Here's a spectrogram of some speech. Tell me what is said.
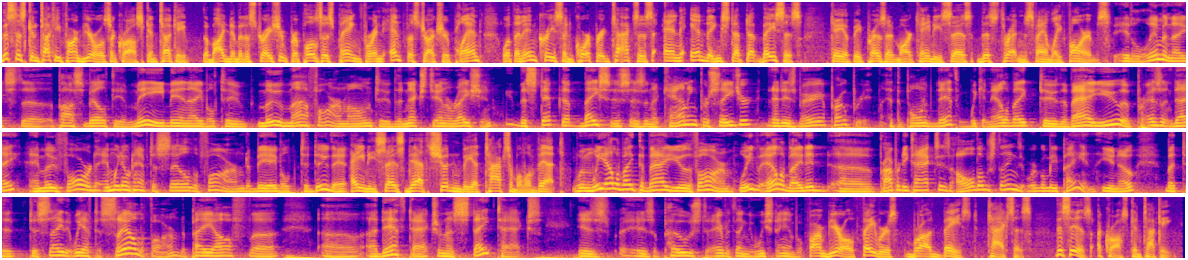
This is Kentucky Farm Bureaus across Kentucky. The Biden administration proposes paying for an infrastructure plan with an increase in corporate taxes and ending stepped up basis. KFB President Mark Haney says this threatens family farms. It eliminates the possibility of me being able to move my farm on to the next generation. The stepped up basis is an accounting procedure that is very appropriate. At the point of death, we can elevate to the value of present day and move forward, and we don't have to sell the farm to be able to do that. Haney says death shouldn't be a taxable event. When we elevate the value of the farm, we've elevated uh, property taxes, all those things that we're going to be paying, you know. But to, to say that we have to sell the farm to pay off uh, uh, a death tax or an estate tax is is opposed to everything that we stand for. Farm Bureau favors broad-based taxes. This is across Kentucky.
